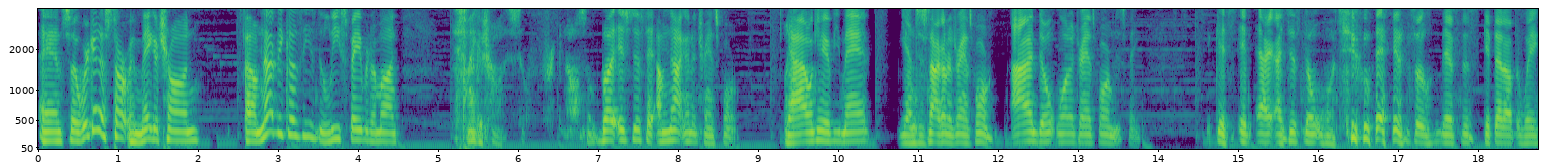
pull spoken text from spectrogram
And so we're going to start with Megatron. Um, not because he's the least favorite of mine. This Megatron is so freaking awesome. But it's just that I'm not going to transform. Yeah, I don't care if you're mad. Yeah, I'm just not going to transform. I don't want to transform this thing it's it I, I just don't want to and so let's just get that out the way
